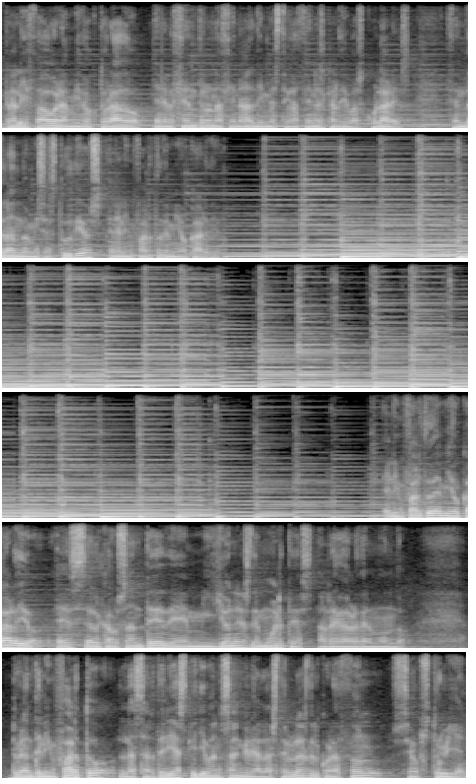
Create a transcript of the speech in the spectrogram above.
realizo ahora mi doctorado en el Centro Nacional de Investigaciones Cardiovasculares, centrando mis estudios en el infarto de miocardio. Infarto de miocardio es el causante de millones de muertes alrededor del mundo. Durante el infarto, las arterias que llevan sangre a las células del corazón se obstruyen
